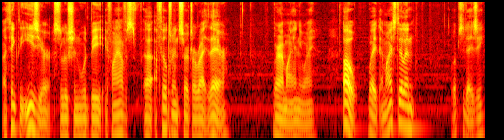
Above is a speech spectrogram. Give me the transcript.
I think the easier solution would be if I have a, uh, a filter inserter right there. Where am I anyway? Oh, wait, am I still in... Whoopsie daisy.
